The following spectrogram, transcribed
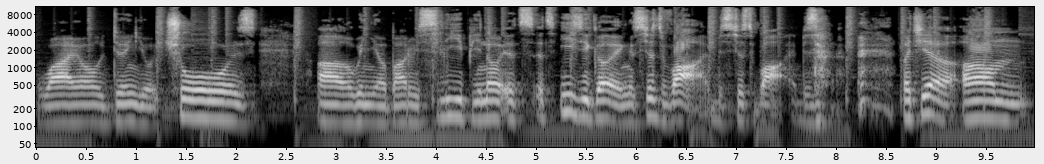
while doing your chores, uh, when you're about to sleep. You know, it's it's easy going. It's just vibes. It's just vibes. but yeah, um,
